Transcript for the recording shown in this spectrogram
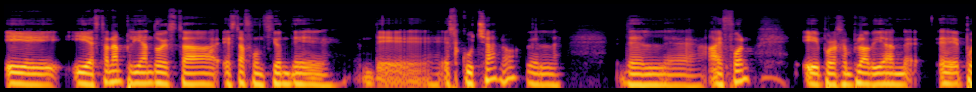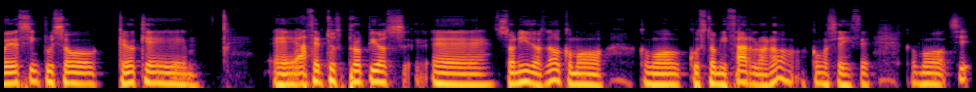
Y, están ampliando esta, esta función de, de escucha, ¿no? Del, del eh, iPhone. Y, por ejemplo, habían, eh, puedes incluso, creo que, eh, hacer tus propios sonidos, ¿no? Como, como customizarlo, ¿no? ¿Cómo se dice? Como... Sí.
